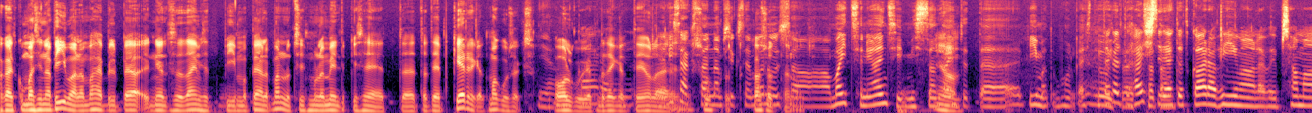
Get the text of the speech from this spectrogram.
Aga et kui ma sinna piimale vahepeal pea, nii-öelda seda taimset piima peale pannud, siis mulle meeldibki see, et ta teeb kergelt magusaks, olgugi et ma tegelikult ei ole lisaks ta annab siukse mõnusa kasutanud. maitse nüansi, mis on taimsete piimade puhul ka hästi tegelikult huvitav. hästi tehtud kaerapiimale võib sama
